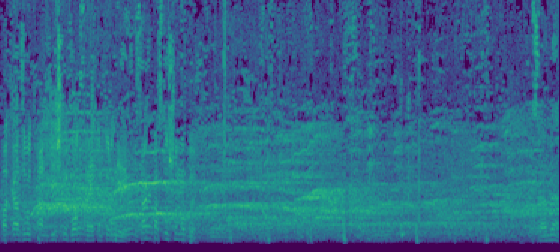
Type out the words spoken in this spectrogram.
показывают отличный бокс на этом турнире. Итак, послушаем обоих. Сада,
